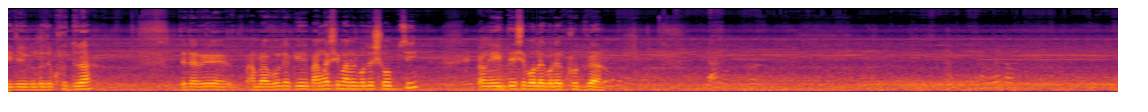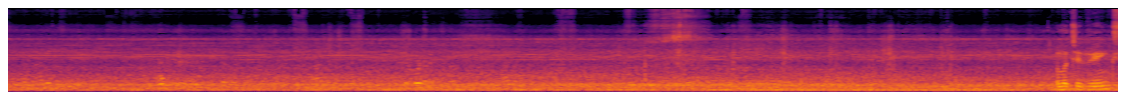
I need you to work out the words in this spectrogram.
এই যে এগুলো যে ক্ষুদ্রা, যেটার আমরা বলি কি বাংলাদেশি মানুষ বলে সবজি এবং এই দেশে বলে বলে ক্ষুদ্রা। হলো হচ্ছে ড্রিঙ্কস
